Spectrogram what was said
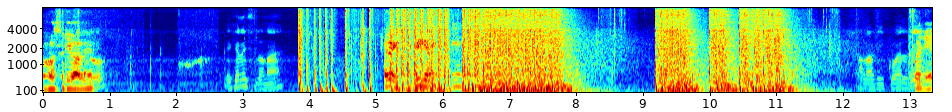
ভসরি वाले এখানেই ছিল না আরে এই এই শালা রিকয়েল রে ওরে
